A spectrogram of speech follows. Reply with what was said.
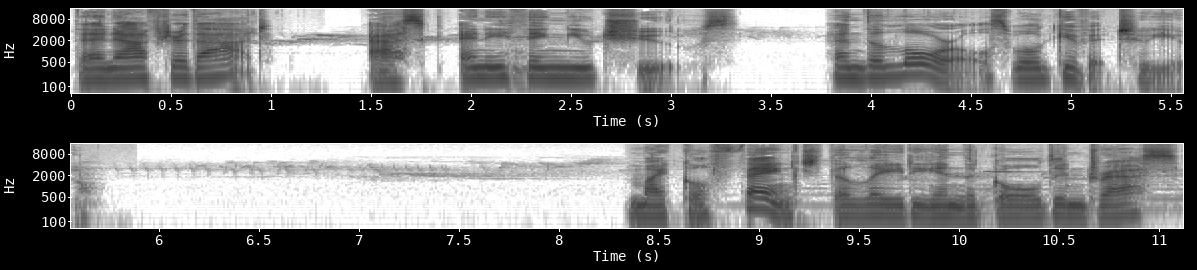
Then after that, ask anything you choose, and the laurels will give it to you. Michael thanked the lady in the golden dress,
